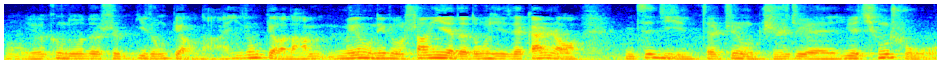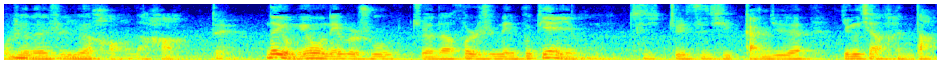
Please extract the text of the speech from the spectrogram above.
我觉得更多的是一种表达，一种表达没有那种商业的东西在干扰你自己的这种直觉越清楚，我觉得是越好的哈。对。那有没有哪本书觉得，或者是哪部电影自己对自己感觉影响很大，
